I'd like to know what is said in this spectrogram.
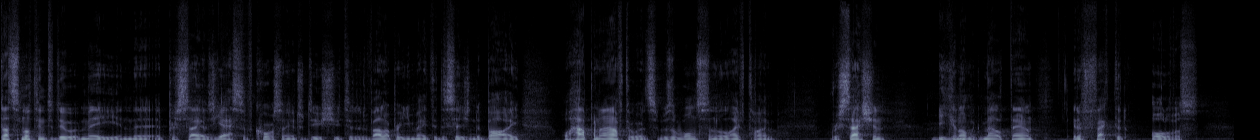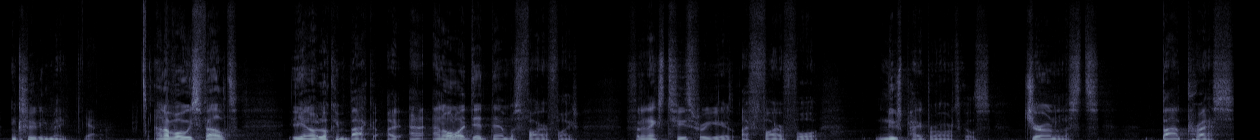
that's nothing to do with me in the per se. As yes, of course, I introduced you to the developer. You made the decision to buy. What happened afterwards was a once in a lifetime recession, mm-hmm. economic meltdown. It affected all of us, including me. Yeah. And I've always felt, you know, looking back, I, and, and all I did then was firefight. For the next two, three years, I fire fought newspaper articles, journalists, bad press,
